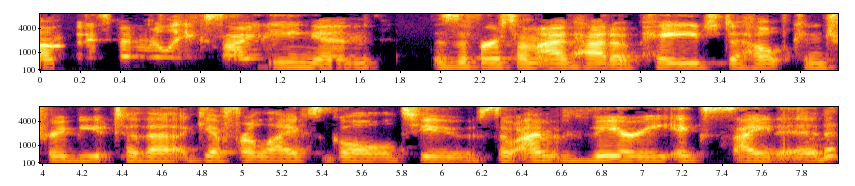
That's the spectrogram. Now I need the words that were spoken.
but it's been really exciting and this is the first time I've had a page to help contribute to the Gift for Life's goal too. So I'm very excited.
